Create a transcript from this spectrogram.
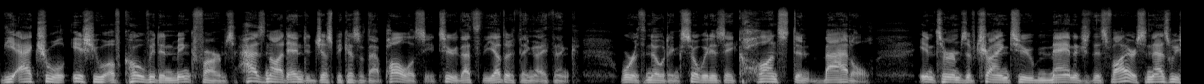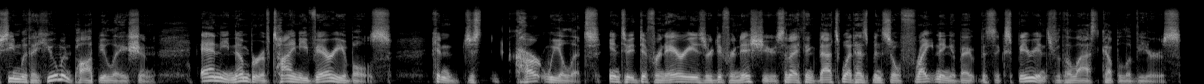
the actual issue of COVID in mink farms has not ended just because of that policy, too. That's the other thing I think worth noting. So it is a constant battle in terms of trying to manage this virus. And as we've seen with a human population, any number of tiny variables can just cartwheel it into different areas or different issues. And I think that's what has been so frightening about this experience for the last couple of years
